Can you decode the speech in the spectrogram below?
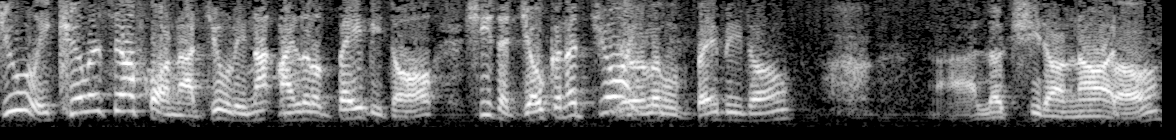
Julie kill herself? or not Julie, not my little baby doll. She's a joke and a joy. Your little baby doll? Ah, look, she don't know it. Oh?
